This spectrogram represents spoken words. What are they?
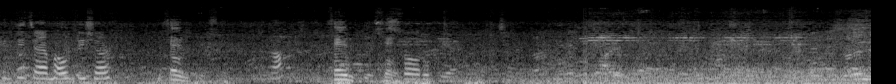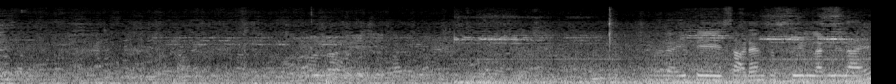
कितीचे आहे भाऊ टी शर्ट सौ रुपये? सौ रुपये सौ रुपये. बघा इथे साड्यांचा सेल लागलेला आहे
